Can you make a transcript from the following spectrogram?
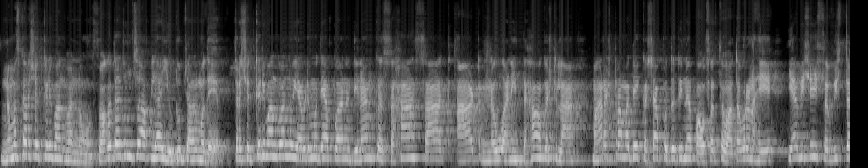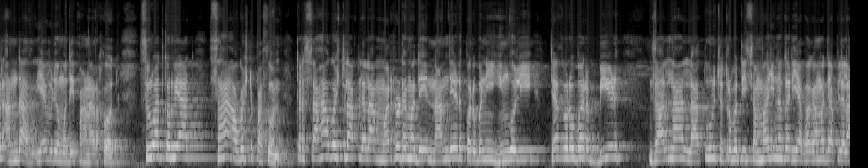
नमस्कार शेतकरी बांधवांनो. स्वागत आहे तुमचं आपल्या यूट्यूब चॅनलमध्ये तर शेतकरी बांधवांनो या व्हिडिओमध्ये आपण दिनांक सहा सात आठ नऊ आणि दहा ऑगस्टला महाराष्ट्रामध्ये कशा पद्धतीनं पावसाचं वातावरण आहे याविषयी सविस्तर अंदाज या व्हिडिओमध्ये पाहणार आहोत. सुरुवात करूयात सहा ऑगस्टपासून. तर सहा ऑगस्टला आपल्याला मराठवाड्यामध्ये नांदेड परभणी हिंगोली त्याचबरोबर बीड जालना लातूर छत्रपती संभाजीनगर या भागामध्ये आपल्याला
